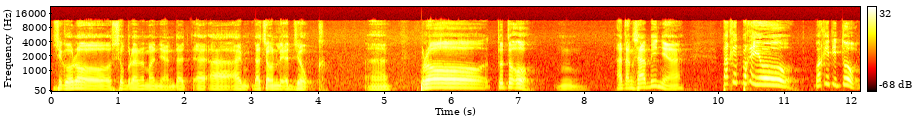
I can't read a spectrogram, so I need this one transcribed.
siguro sobra naman yan. That, uh, uh, I'm, that's only a joke. Uh, pero totoo. Mm. At ang sabi niya, bakit pa kayo, bakit ito?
